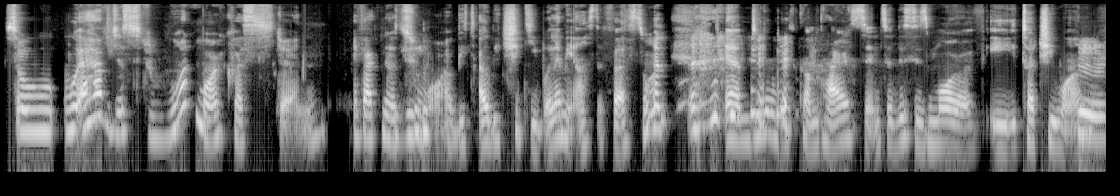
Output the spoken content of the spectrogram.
So we- I have just one more question. In fact, no, two more. I'll be I'll be cheeky, but let me ask the first one. Um, dealing with comparison. So this is more of a touchy one. Hmm.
